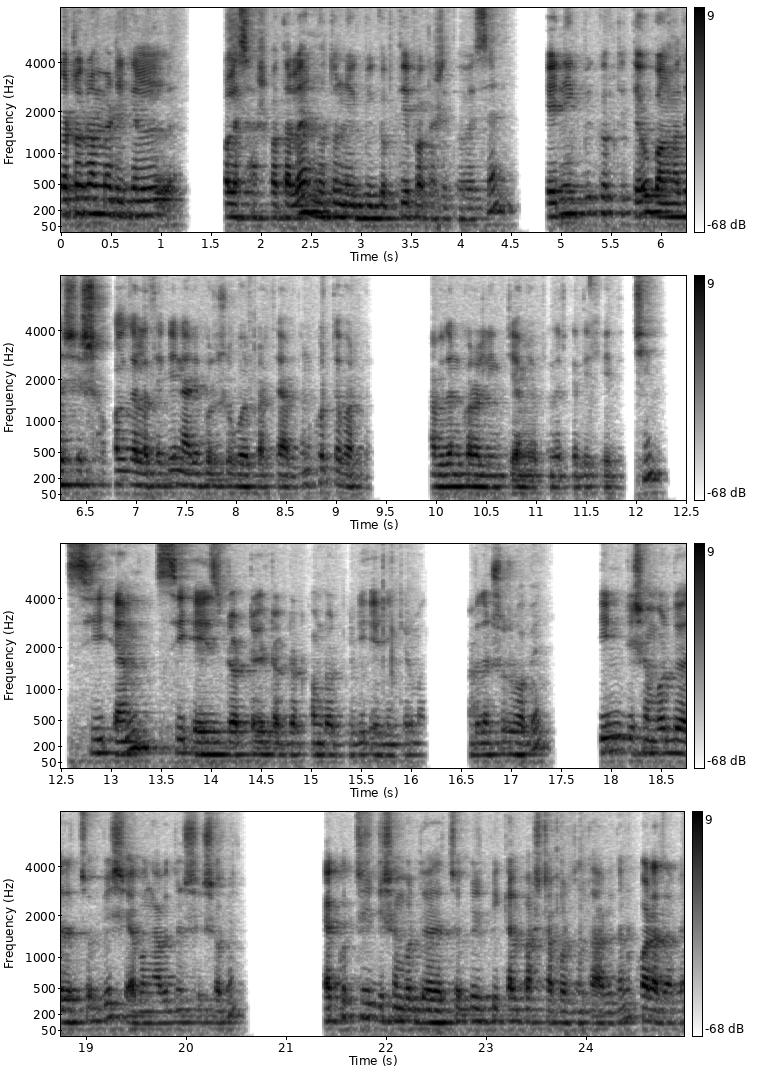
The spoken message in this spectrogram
চট্টগ্রাম মেডিকেল কলেজ হাসপাতালে নতুন নিয়োগ বিজ্ঞপ্তি প্রকাশিত হয়েছে। এই নিয়োগ বিজ্ঞপ্তিতেও বাংলাদেশের সকল জেলা থেকে নারী পুরুষ উভয় প্রার্থী আবেদন করতে পারবে আবেদন করার লিঙ্কটি আমি আপনাদেরকে দেখিয়ে দিচ্ছি। CM CH dot Teletalk dot com dot BD এই লিঙ্কের মাধ্যমে আবেদন শুরু হবে তিন ডিসেম্বর দুহাজার চব্বিশ এবং আবেদন শেষ হবে একত্রিশ ডিসেম্বর দুহাজার চব্বিশ বিকাল পাঁচটা পর্যন্ত আবেদন করা যাবে।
